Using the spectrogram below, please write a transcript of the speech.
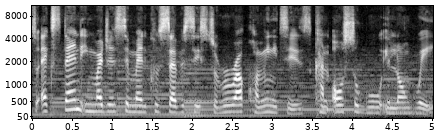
to extend emergency medical services to rural communities can also go a long way.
